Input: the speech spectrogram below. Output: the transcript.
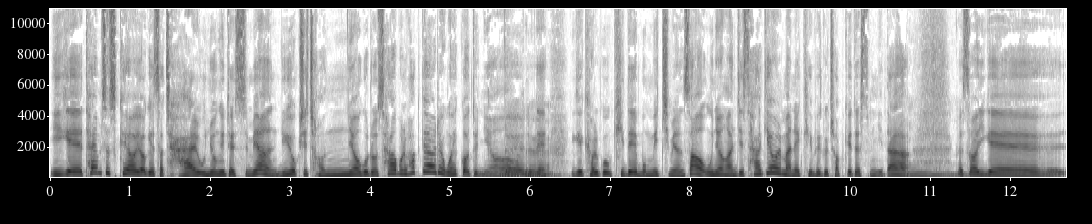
이게 타임스 스퀘어 역에서 잘 운용이 됐으면 뉴욕시 전역으로 사업을 확대하려고 했거든요. 네, 근데 네. 이게 결국 기대에 못 미치면서 운영한 지 4개월 만에 계획을 접게 됐습니다. 음. 그래서 이게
